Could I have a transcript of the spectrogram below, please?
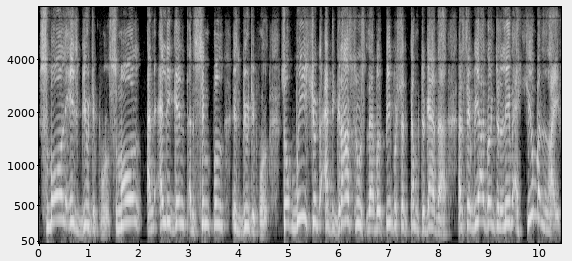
Small is beautiful. Small and elegant and simple is beautiful. So we should, at the grassroots level, people should come together and say, we are going to live a human life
